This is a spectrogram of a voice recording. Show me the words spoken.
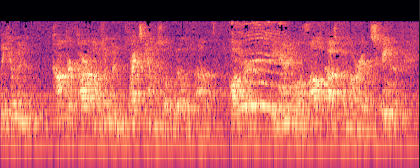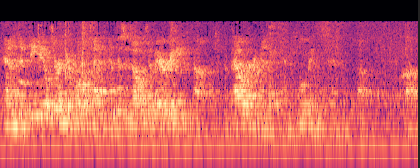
the Human Concord Carlisle Human Rights Council will uh, offer the annual Holocaust Memorial speaker. And the details are in your bulletin, and this is always a very uh, empowering and, and moving and uh, uh,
